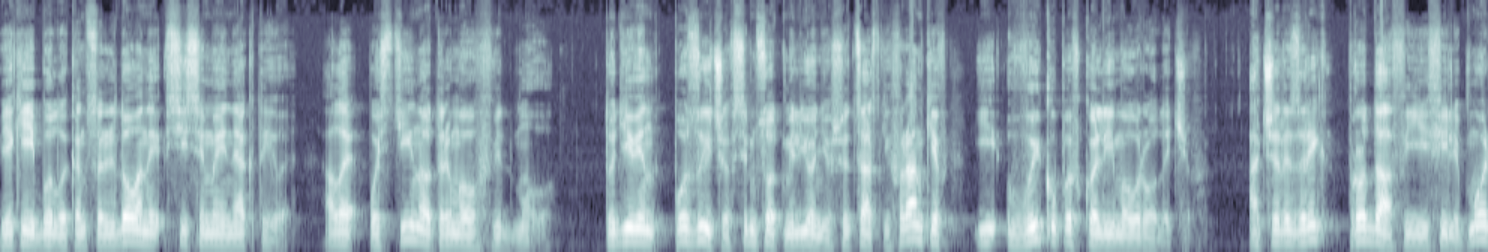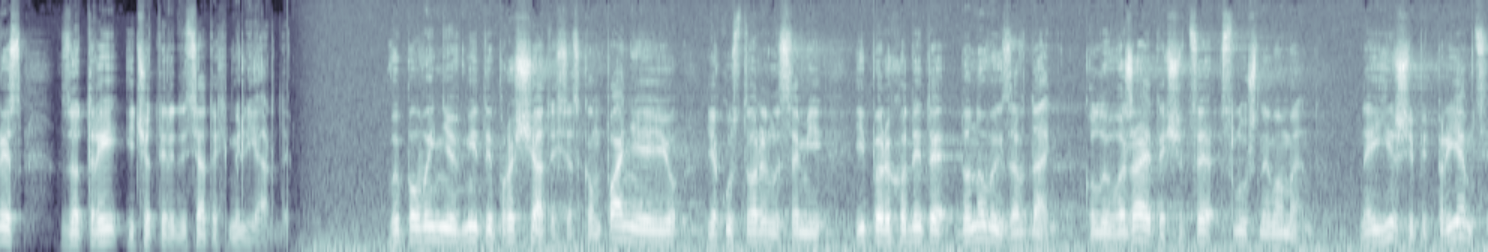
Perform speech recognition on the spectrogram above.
в якій були консолідовані всі сімейні активи, але постійно отримував відмову. Тоді він позичив 700 мільйонів швейцарських франків і викупив Коліма у родичів. А через рік продав її Філіп Моріс за 3,4 мільярди. Ви повинні вміти прощатися з компанією, яку створили самі, і переходити до нових завдань, коли вважаєте, що це слушний момент. Найгірші підприємці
